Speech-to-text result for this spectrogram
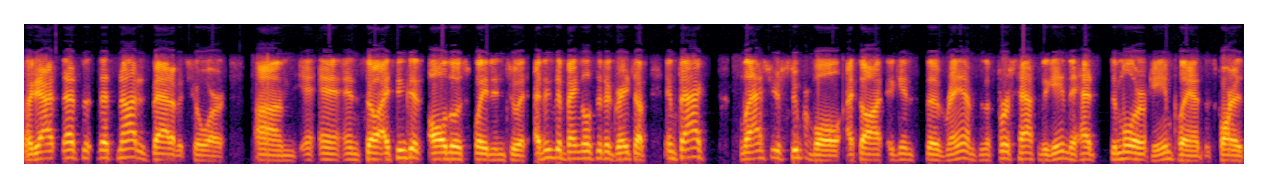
Like that that's that's not as bad of a chore. Um, and, and so I think that all those played into it. I think the Bengals did a great job. In fact, last year's Super Bowl, I thought against the Rams in the first half of the game, they had similar game plans as far as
